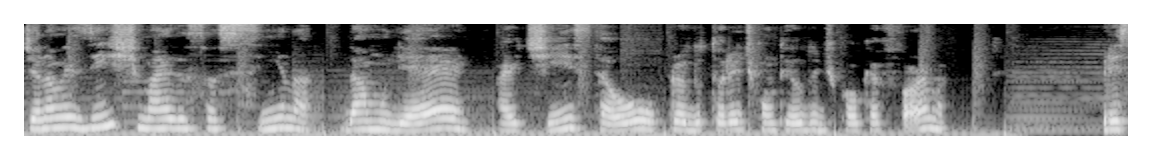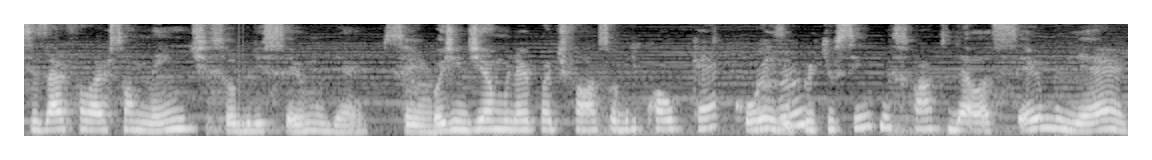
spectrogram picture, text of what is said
Já não existe mais essa cena da mulher artista ou produtora de conteúdo de qualquer forma precisar falar somente sobre ser mulher. Sim. Hoje em dia a mulher pode falar sobre qualquer coisa, Uhum. porque o simples fato dela ser mulher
